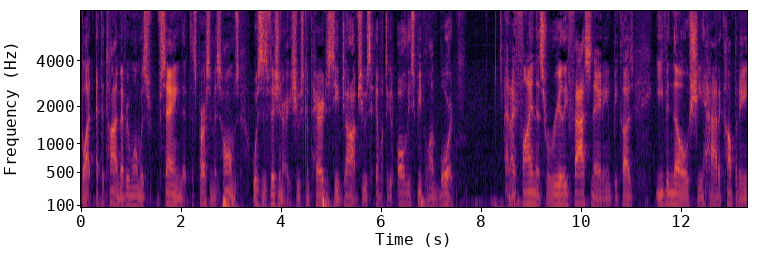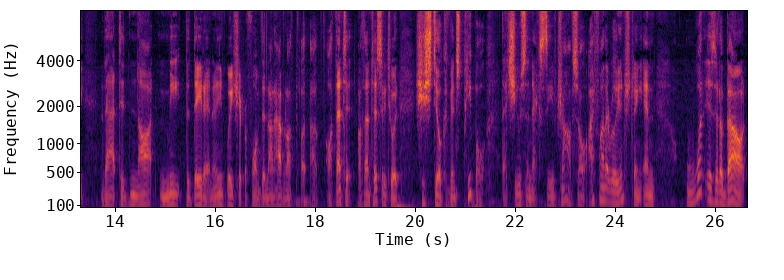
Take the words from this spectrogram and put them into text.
But at the time, everyone was saying that this person, Miss Holmes, was this visionary. She was compared to Steve Jobs. She was able to get all these people on board. And I find this really fascinating because even though she had a company that did not meet the data in any way, shape, or form, did not have an uh, uh, authentic authenticity to it, she still convinced people that she was the next Steve Jobs. So I find that really interesting. And what is it about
